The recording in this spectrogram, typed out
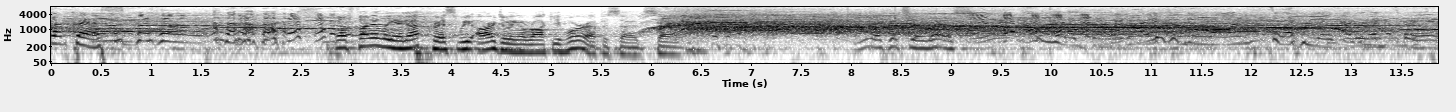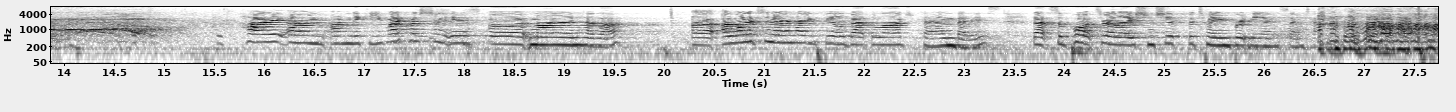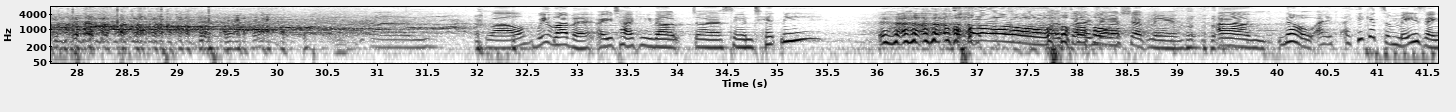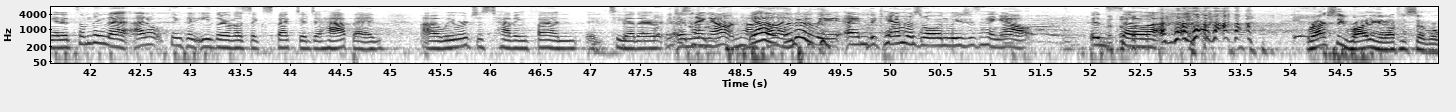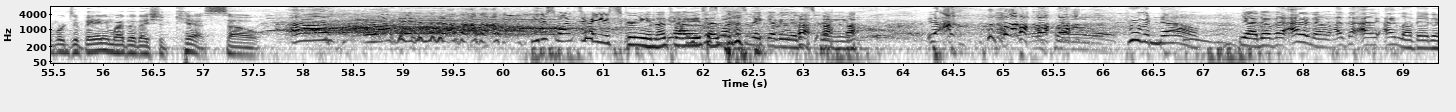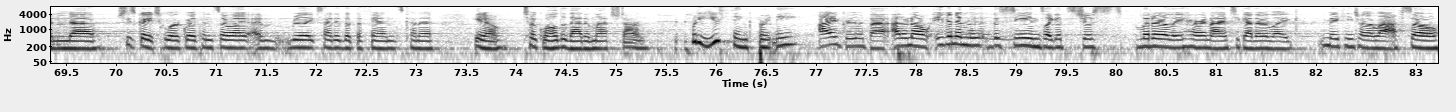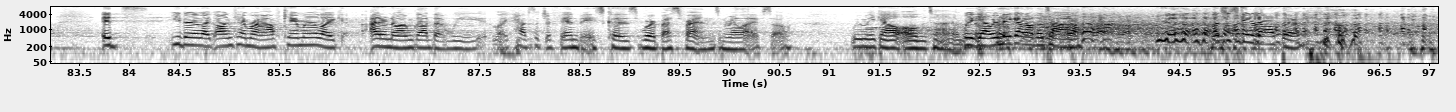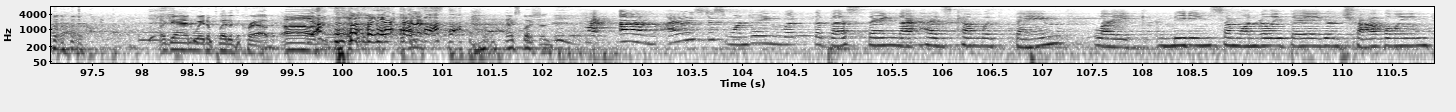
love Chris. Well, funnily enough, Chris, we are doing a Rocky Horror episode, so. You will get your wish. Ryan just loves to like make everyone scream. Hi, um, I'm Nikki. My question is for Naya and Heather. Uh, I wanted to know how you feel about the large fan base that supports a relationship between Brittany and Santana. Well, We love it. are you talking about uh, Santitney? Oh! That's our mashup name. Um, no, I, I think it's amazing, and it's something that I don't think that either of us expected to happen. Uh, we were just having fun uh, together. We just and- hang out and have yeah, fun. literally. And the cameras roll, and we just hang out. And so, uh, We're actually writing an episode where we're debating whether they should kiss, so. Ryan, He just wants to hear you scream. That's yeah, why he he, just says wants to make everyone scream. Prove it now. Yeah, no, but I don't know. I, I, I love it, and uh, she's great to work with, and so I, I'm really excited that the fans kind of, you know, took well to that and latched on. What do you think, Brittany? I agree with that. I don't know. Even in the, the scenes, like it's just literally her and I together, like making each other laugh. So it's either like on camera, off camera. Like I don't know. I'm glad that we like have such a fan base because we're best friends in real life. So We make out all the time. we, yeah, we make out all the time. Let's just get it out there. Again, way to play to the crowd. Um, yes. next, next question. Hi, um, I was just wondering what the best thing that has come with fame, like meeting someone really big or traveling.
